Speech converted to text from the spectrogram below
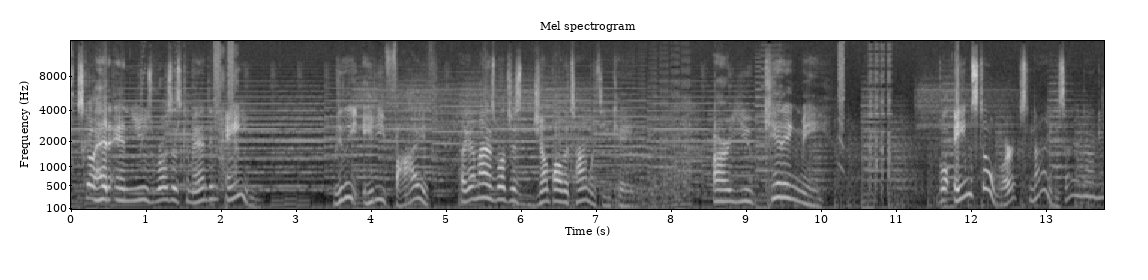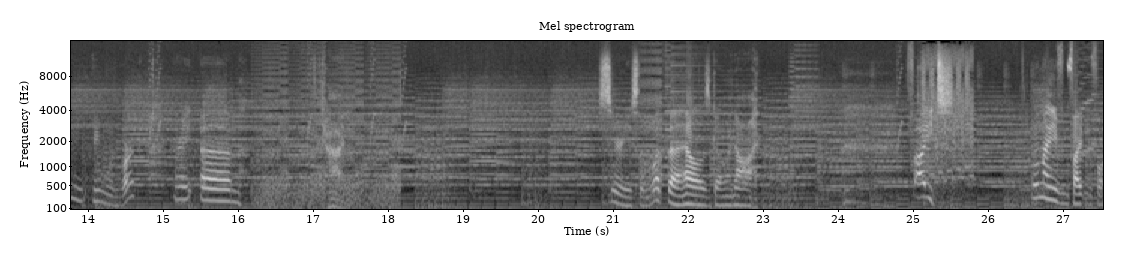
Let's go ahead and use Rosa's command and aim. Really? 85? Like, I might as well just jump all the time with you, Kain. Are you kidding me? Well, aim still works. Nice. I didn't know aim, would work. Alright, um... God. Seriously, what the hell is going on? Fight! What am I even fighting for?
